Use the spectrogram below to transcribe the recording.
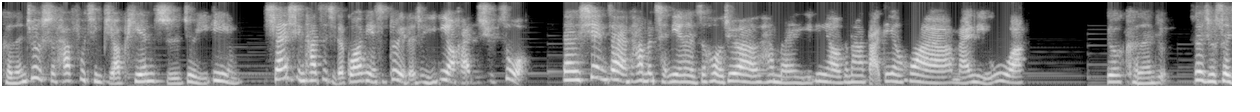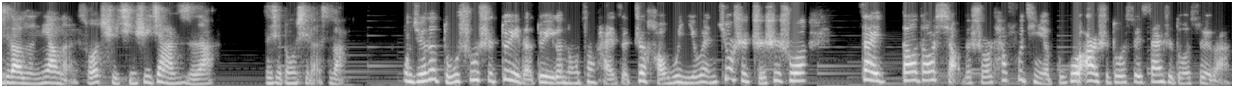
可能就是他父亲比较偏执，就一定相信他自己的观念是对的，就一定要孩子去做。但是现在他们成年了之后，就要他们一定要跟他打电话呀、买礼物啊，有可能就这就涉及到能量了，索取情绪价值啊。这些东西了是吧？我觉得读书是对的，对一个农村孩子，这毫无疑问。就是只是说，在叨叨小的时候，他父亲也不过二十多岁、三十多岁吧，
